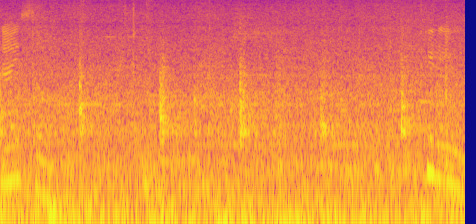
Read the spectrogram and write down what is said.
Daiso. Kiringo.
